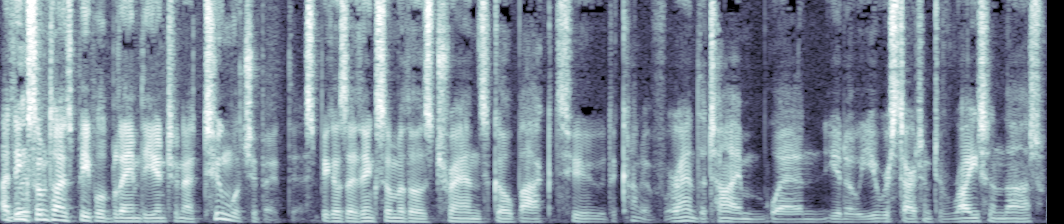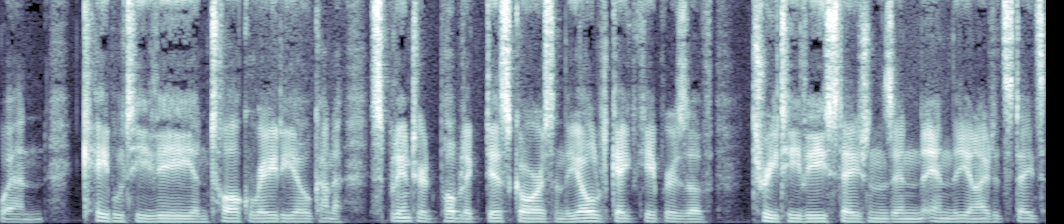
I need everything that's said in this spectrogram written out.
I think sometimes people blame the internet too much about this because I think some of those trends go back to the kind of around the time when you know you were starting to write in that when cable TV and talk radio kind of splintered public discourse and the old gatekeepers of three TV stations in in the United States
